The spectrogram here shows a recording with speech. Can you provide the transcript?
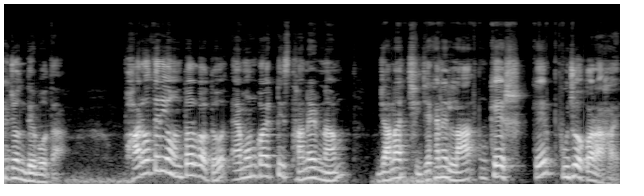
একজন দেবতা। ভারতেরই অন্তর্গত এমন কয়েকটি স্থানের নাম জানাচ্ছি, যেখানে লাঙ্কেশকে পুজো করা হয়।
